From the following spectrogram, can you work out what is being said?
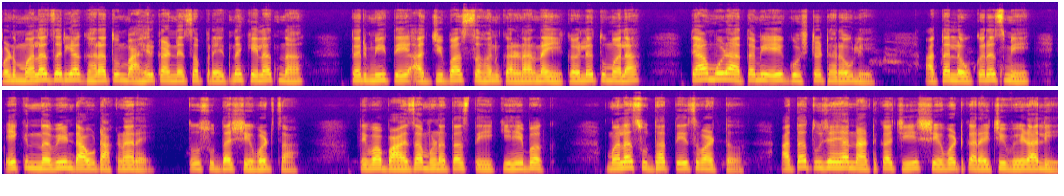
पण मला जर या घरातून बाहेर काढण्याचा प्रयत्न केलात ना तर मी ते अजिबात सहन करणार नाही कळलं तुम्हाला? त्यामुळे आता मी एक गोष्ट ठरवली आता लवकरच मी एक नवीन डाव टाकणार आहे. तो सुद्धा शेवटचा. तेव्हा बाळजा म्हणत असते की हे बघ मला सुद्धा तेच वाटतं. आता तुझ्या ह्या नाटकाची शेवट करायची वेळ आली.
